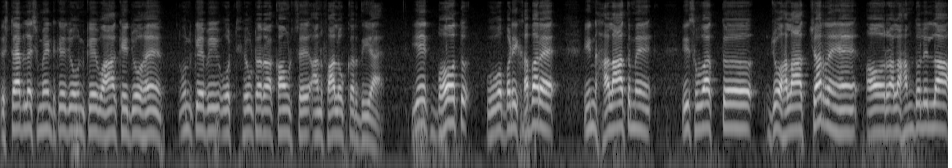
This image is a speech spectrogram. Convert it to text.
اسٹیبلشمنٹ کے، جو ان کے وہاں کے جو ہیں، ان کے بھی وہ ٹویٹر اکاؤنٹ سے انفالو کر دیا ہے۔ یہ ایک بہت وہ بڑی خبر ہے۔ ان حالات میں اس وقت جو حالات چل رہے ہیں اور الحمدللہ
